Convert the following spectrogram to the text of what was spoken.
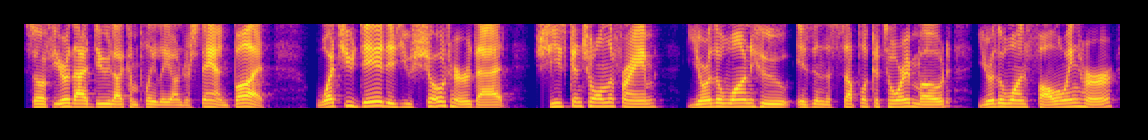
So if you're that dude, I completely understand. But what you did is you showed her that she's controlling the frame. You're the one who is in the supplicatory mode. You're the one following her,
